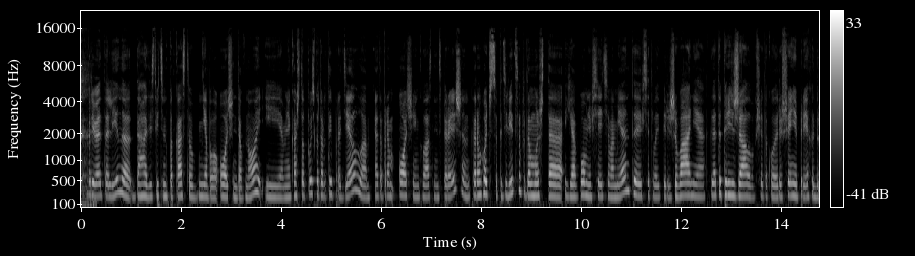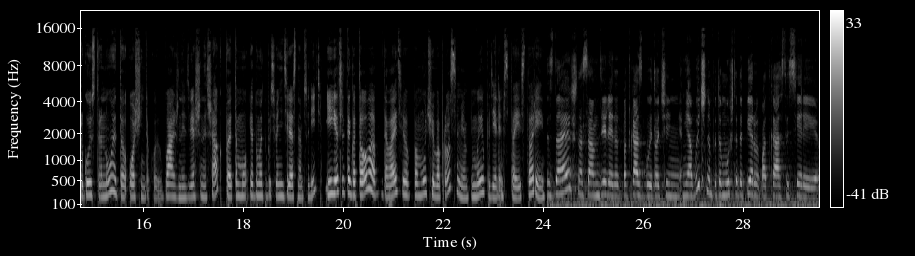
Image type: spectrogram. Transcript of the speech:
Привет, Алина! Да, действительно, подкаста не было очень давно, и мне кажется, тот путь, который ты проделала, это прям очень классный inspiration, которым хочется поделиться, потому что я помню все эти моменты, все твои переживания. Когда ты переезжала, вообще такое решение переехать в другую страну, это очень такой важный, извешенный шаг, поэтому я думаю, это будет сегодня интересно обсудить. И если ты готова, давайте помучай вопросами, и мы поделимся твоей историей. Знаешь, на самом деле этот подкаст подкаст будет очень необычным, потому что это первый подкаст из серии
